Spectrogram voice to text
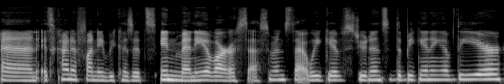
And it's kind of funny because it's in many of our assessments that we give students at the beginning of the year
